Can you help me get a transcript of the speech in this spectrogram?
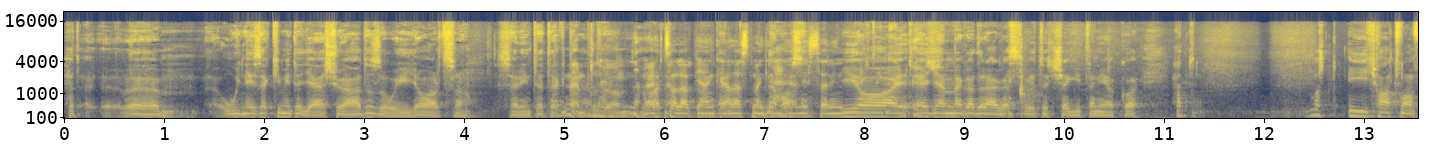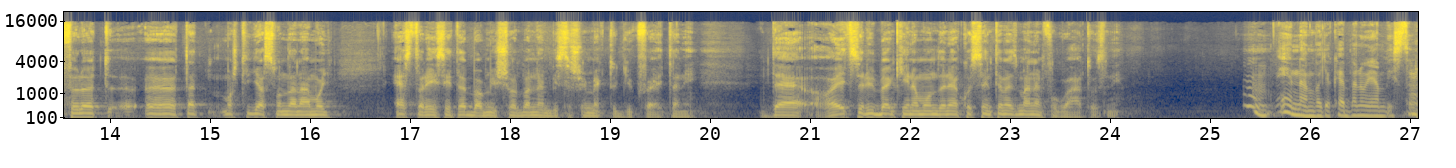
Hát ö, úgy nézek ki, mint egy első áldozó, így arcra. Szerintetek? Hát nem, nem tudom. Nem, nem arc alapján nem, kell ezt megítélni szerintem. Jaj, egyen meg a drága szívét, hogy segíteni akar. Hát most így 60 fölött, tehát most így azt mondanám, hogy ezt a részét ebben a műsorban nem biztos, hogy meg tudjuk fejteni. De ha egyszerűbben kéne mondani, akkor szerintem ez már nem fog változni. Hmm, én nem vagyok ebben olyan biztos.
